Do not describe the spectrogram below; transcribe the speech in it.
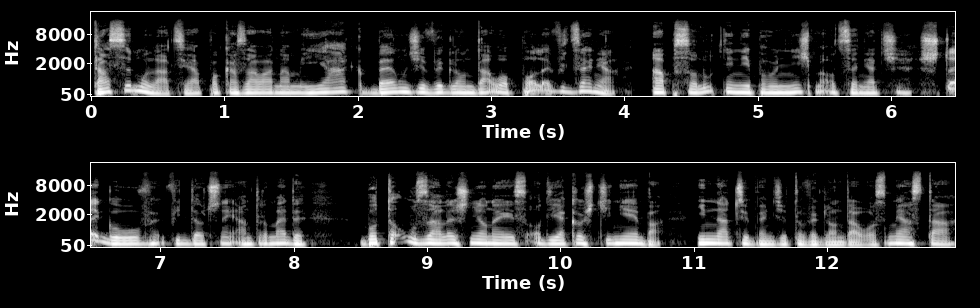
Ta symulacja pokazała nam, jak będzie wyglądało pole widzenia. Absolutnie nie powinniśmy oceniać szczegółów widocznej Andromedy, bo to uzależnione jest od jakości nieba. Inaczej będzie to wyglądało z miasta,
